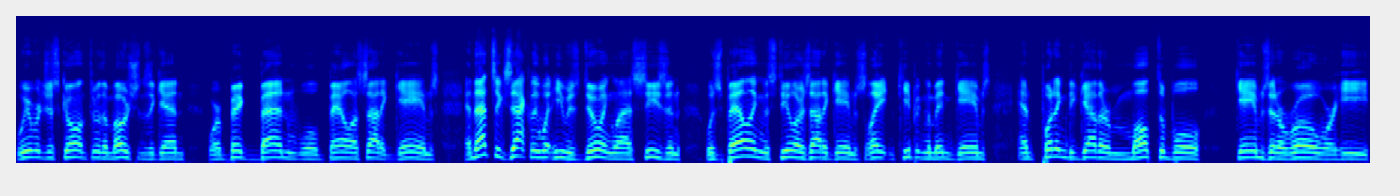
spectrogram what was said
we were just going through the motions again, where Big Ben will bail us out of games, and that's exactly what he was doing last season. Was bailing the Steelers out of games late and keeping them in games and putting together multiple games in a row where he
